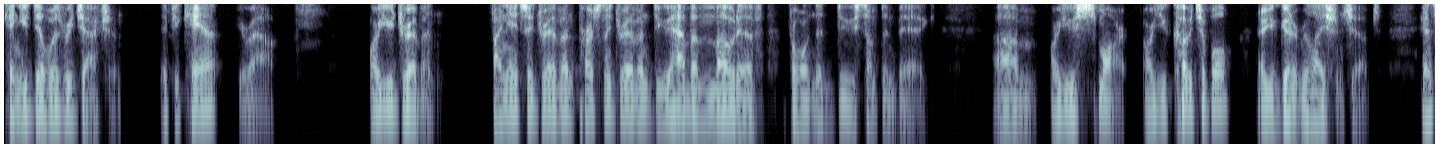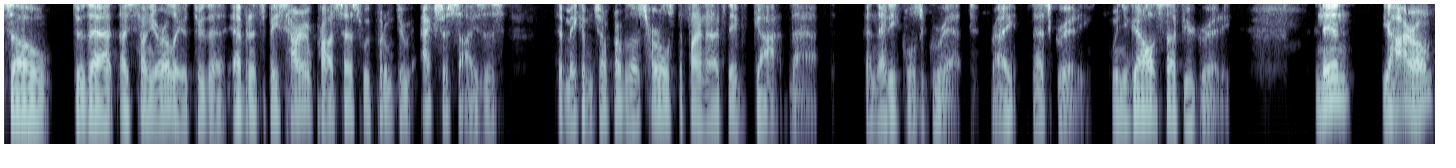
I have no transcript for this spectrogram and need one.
Can you deal with rejection? If you can't, you're out. Are you driven? Financially driven, personally driven? Do you have a motive for wanting to do something big? Um, are you smart? Are you coachable? Are you good at relationships? And so, through that, I was telling you earlier, through the evidence based hiring process, we put them through exercises that make them jump over those hurdles to find out if they've got that. And that equals grit, right? That's gritty. When you got all that stuff, you're gritty. And then you hire them,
